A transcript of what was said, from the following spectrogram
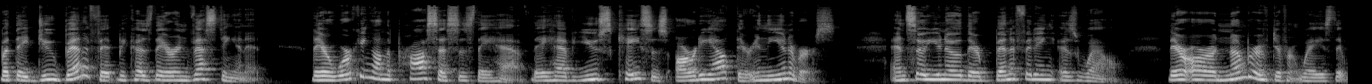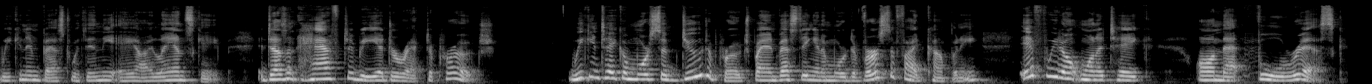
but they do benefit because they are investing in it. They are working on the processes they have. They have use cases already out there in the universe. And so, you know, they're benefiting as well. There are a number of different ways that we can invest within the AI landscape. It doesn't have to be a direct approach. We can take a more subdued approach by investing in a more diversified company if we don't want to take on that full risk.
